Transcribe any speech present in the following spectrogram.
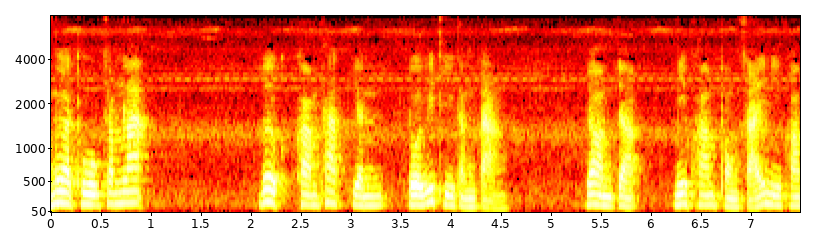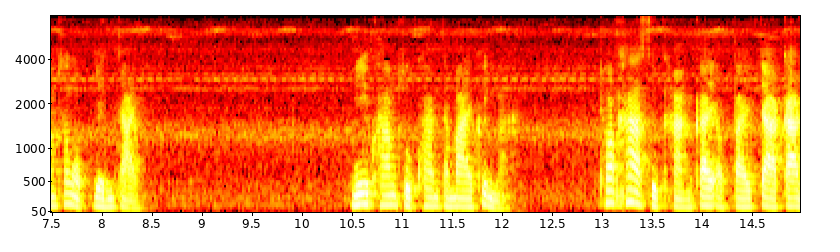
เมื่อถูกชำระ ด้วยความภาคเพียรโดยวิธีต่างๆ ย่อมจะมีความผ่องใสมีความสงบเย็นใจ มีความสุขความสบายขึ้นมา เพราะค่าสึกห่างไกลออกไปจากการ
